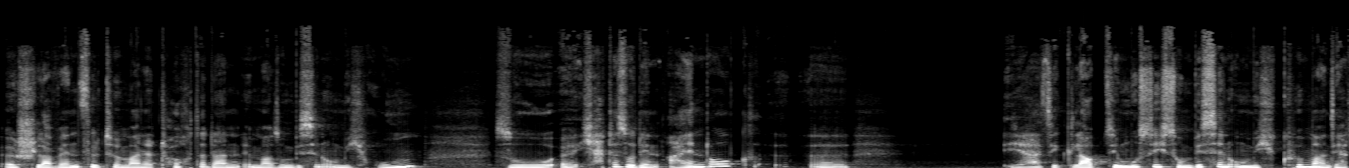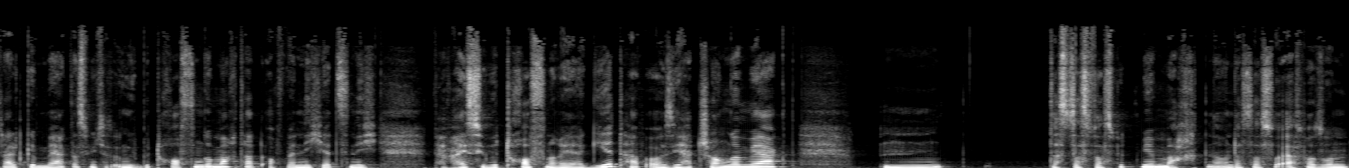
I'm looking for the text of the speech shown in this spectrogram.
äh, schlawenzelte meine Tochter dann immer so ein bisschen um mich rum. So, äh, ich hatte so den Eindruck, äh, ja, sie glaubt, sie muss sich so ein bisschen um mich kümmern. Sie hat halt gemerkt, dass mich das irgendwie betroffen gemacht hat, auch wenn ich jetzt nicht, wer weiß, wie betroffen reagiert habe, aber sie hat schon gemerkt, hm, dass das was mit mir macht. Ne? Und dass das so erstmal so ein,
